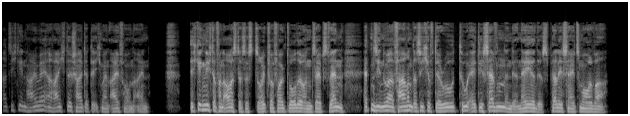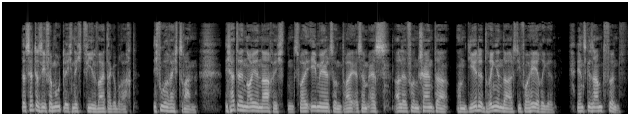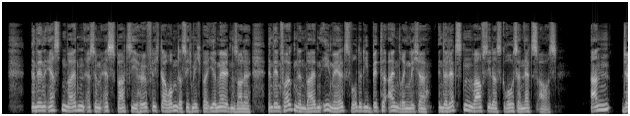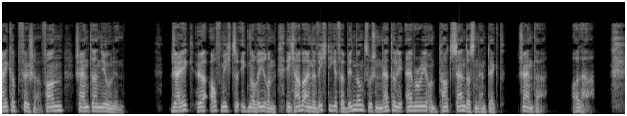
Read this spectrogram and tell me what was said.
Als ich den Highway erreichte, schaltete ich mein iPhone ein. Ich ging nicht davon aus, dass es zurückverfolgt wurde, und selbst wenn, hätten sie nur erfahren, dass ich auf der Route 287 in der Nähe des Palisades Mall war. Das hätte sie vermutlich nicht viel weitergebracht. Ich fuhr rechts ran. Ich hatte neue Nachrichten, zwei E-Mails und drei SMS, alle von Shanta und jede dringender als die vorherige. Insgesamt fünf. In den ersten beiden SMS bat sie höflich darum, dass ich mich bei ihr melden solle. In den folgenden beiden E-Mails wurde die Bitte eindringlicher. In der letzten warf sie das große Netz aus. An Jacob Fisher von Shanta Newlin. Jake, hör auf mich zu ignorieren. Ich habe eine wichtige Verbindung zwischen Natalie Avery und Todd Sanderson entdeckt. Shanta. Holla.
